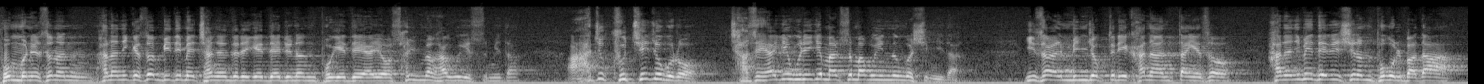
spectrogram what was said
본문에서는 하나님께서 믿음의 자녀들에게 내리는 복에 대하여 설명하고 있습니다. 아주 구체적으로 자세하게 우리에게 말씀하고 있는 것입니다. 이스라엘 민족들이 가나안 땅에서 하나님이 내리시는 복을 받아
